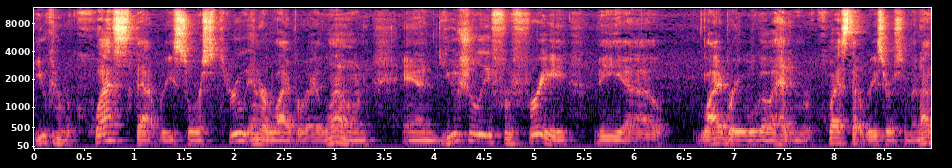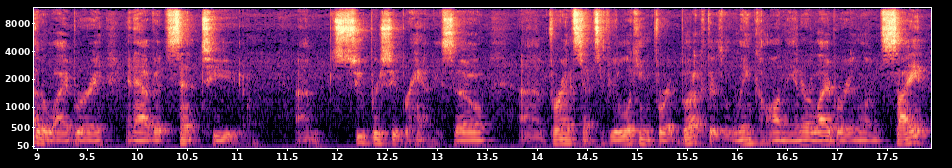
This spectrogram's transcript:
you can request that resource through Interlibrary Loan, and usually for free, the uh, library will go ahead and request that resource from another library and have it sent to you. Um, super, super handy. So, um, for instance, if you're looking for a book, there's a link on the Interlibrary Loan site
